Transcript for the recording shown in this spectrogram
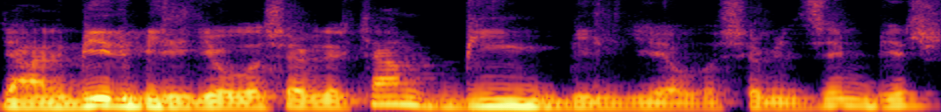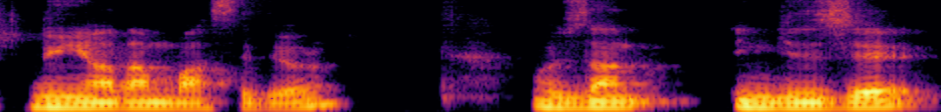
Yani bir bilgiye ulaşabilirken bin bilgiye ulaşabileceğim bir dünyadan bahsediyorum. O yüzden İngilizce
